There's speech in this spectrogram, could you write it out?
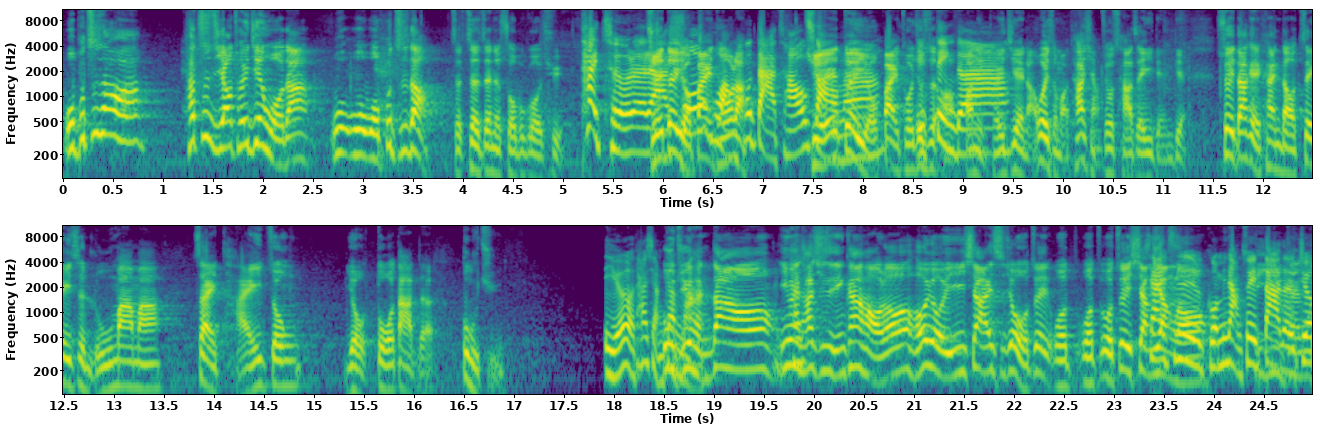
我不知道啊，他自己要推荐我的，我我我不知道，这这真的说不过去。太扯了啦！绝对有拜托啦，不打草稿绝对有拜托，就是帮你推荐了。为什么？他想就差这一点点，所以大家可以看到这一次卢妈妈在台中有多大的布局。也有他想布局很大哦，因为他其实已经看好了，侯友谊下一次就我最我我我最像样了。下次国民党最大的就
